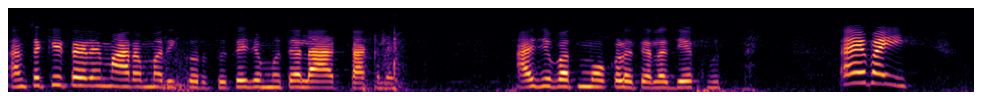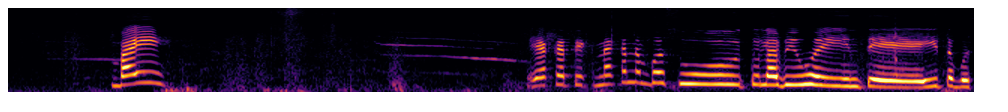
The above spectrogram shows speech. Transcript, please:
आमचा किटाला मारामारी करतो त्याच्यामुळे त्याला आत टाकलंय. अजिबात मोकळं त्याला देख होत नाही. अय बाई. बाई. एकात एक नका ना बसू तुला बी होईन ते. इथं बस.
